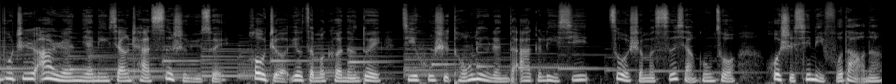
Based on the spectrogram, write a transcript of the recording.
不知二人年龄相差四十余岁，后者又怎么可能对几乎是同龄人的阿格利西做什么思想工作或是心理辅导呢？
